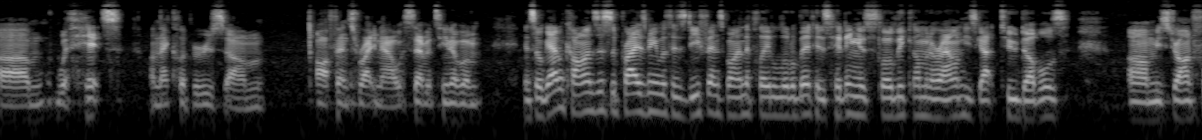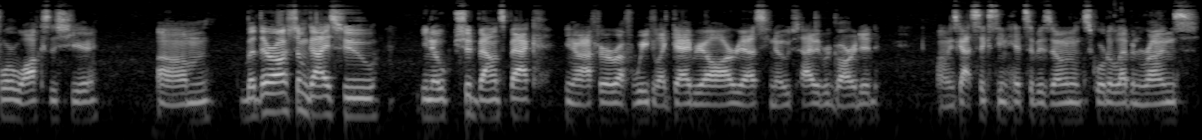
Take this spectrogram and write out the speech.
um, with hits on that Clippers um, offense right now with 17 of them. And so Gavin Collins has surprised me with his defense behind the plate a little bit. His hitting is slowly coming around. He's got two doubles. Um, he's drawn four walks this year. Um, but there are some guys who, you know, should bounce back you know, after a rough week like Gabriel Arias, you know, who's highly regarded. Um, he's got 16 hits of his own and scored 11 runs.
